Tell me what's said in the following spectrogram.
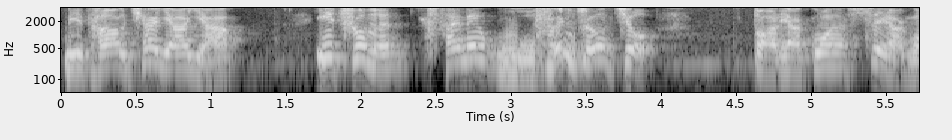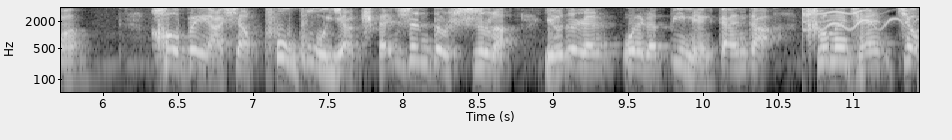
你头掐牙牙，一出门才没五分钟就打俩光、细俩光，后背啊像瀑布一样，全身都湿了。有的人为了避免尴尬，出门前就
